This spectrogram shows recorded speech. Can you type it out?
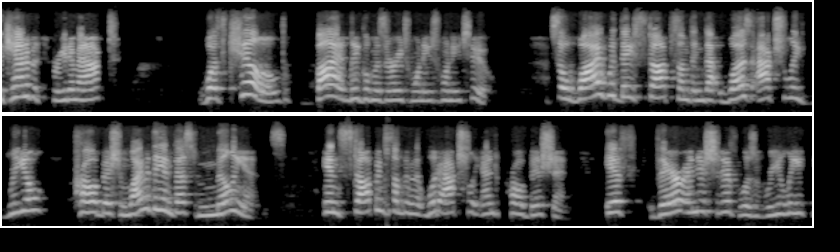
the Cannabis Freedom Act was killed by Legal Missouri 2022. So why would they stop something that was actually real prohibition? Why would they invest millions in stopping something that would actually end prohibition if their initiative was really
